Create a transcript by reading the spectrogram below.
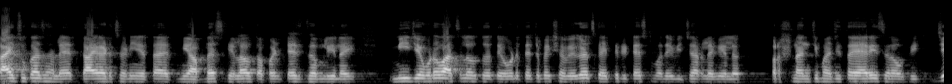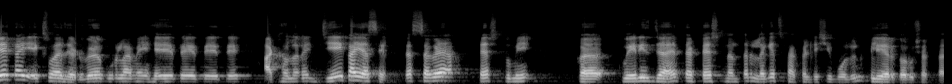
काय चुका झाल्या आहेत काय अडचणी येत आहेत मी अभ्यास केला होता पण टेस्ट जमली नाही. मी जेवढं वाचलं होतं तेवढं त्याच्यापेक्षा वेगळंच काहीतरी टेस्टमध्ये विचारलं गेलं. प्रश्नांची माझी तयारीच नव्हती. जे काही एक्स वाय झेड वेळ पुरला नाही हे ते ते ते आठवलं नाही. जे काही असेल त्या सगळ्या टेस्ट तुम्ही क्वेरीज ज्या आहेत त्या टेस्ट नंतर लगेच फॅकल्टीशी बोलून क्लिअर करू शकता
